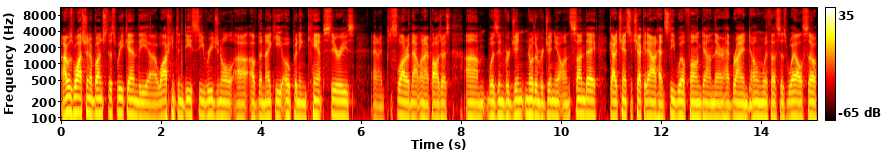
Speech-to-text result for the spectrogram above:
I was watching a bunch this weekend, the uh, Washington, D.C. regional uh, of the Nike opening camp series, and I slaughtered that one. I apologize. Um, was in Virginia, Northern Virginia on Sunday. Got a chance to check it out. Had Steve Wiltfong down there. Had Brian Doan with us as well. So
